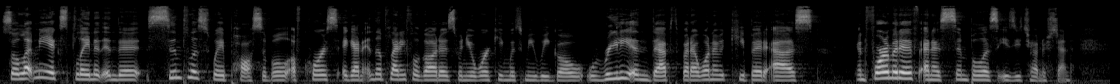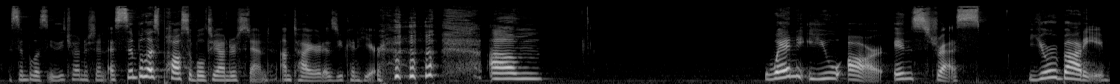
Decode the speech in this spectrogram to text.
So let me explain it in the simplest way possible. Of course, again, in the Plantiful Goddess, when you're working with me, we go really in depth, but I want to keep it as informative and as simple as easy to understand. As simple as easy to understand, as simple as possible to understand. I'm tired, as you can hear. um, when you are in stress, your body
